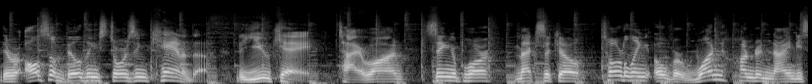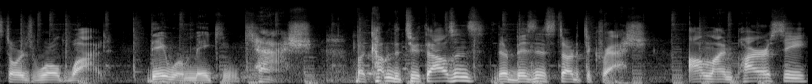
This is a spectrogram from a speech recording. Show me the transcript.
they were also building stores in Canada, the UK, Taiwan, Singapore, Mexico, totaling over 190 stores worldwide. They were making cash. But come the 2000s, their business started to crash. Online piracy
